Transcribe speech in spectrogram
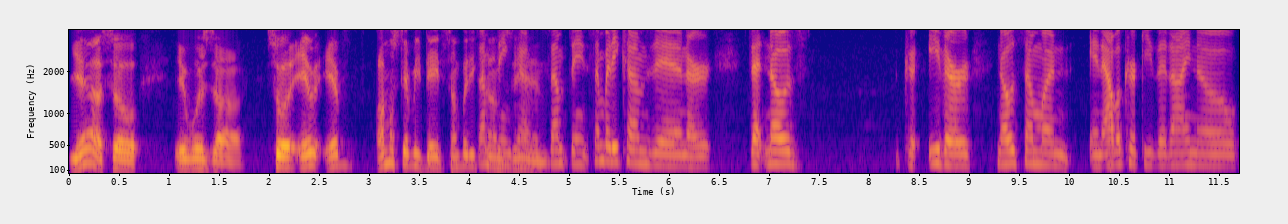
Yeah, so it was uh, so ev almost every day somebody something comes comes in. something somebody comes in or that knows c- either knows someone in Albuquerque that I know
